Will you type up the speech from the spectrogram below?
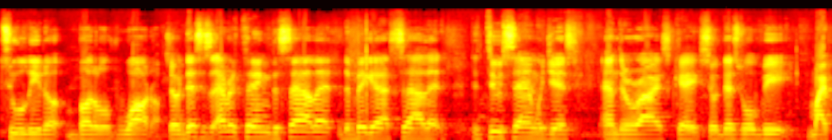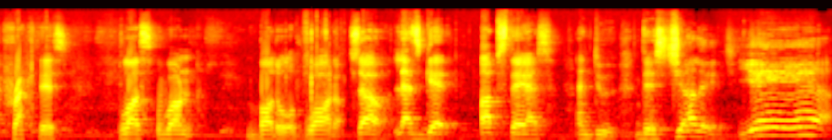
2 liter bottle of water. So this is everything, the salad, the big ass salad, the two sandwiches, and the rice cake. So this will be my practice, plus one bottle of water. So let's get upstairs and do this challenge. Yeah!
